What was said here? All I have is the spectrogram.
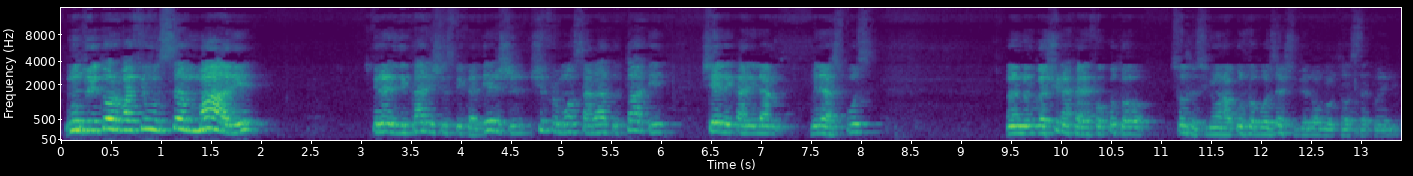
Mântuitorul va fi un săm mare spre ridicare și spre cădere și, și frumos arată toate cele care le-am le spus în rugăciunea care a făcut-o Sfântul Simeon, acum să o păzește pe robul tău stăpâni.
